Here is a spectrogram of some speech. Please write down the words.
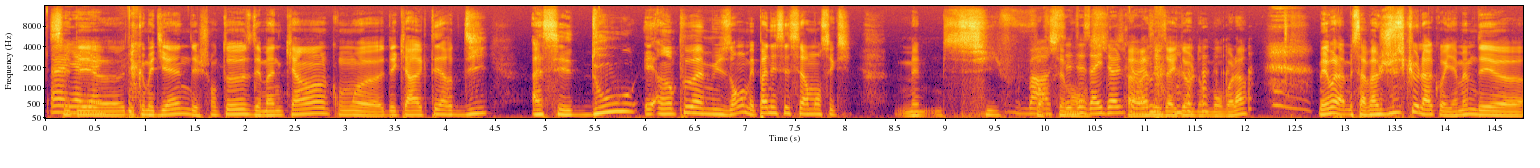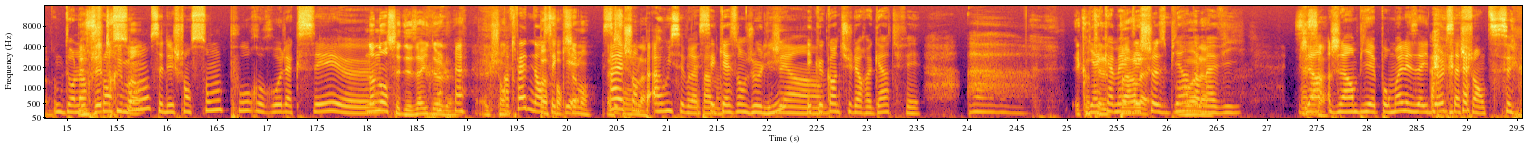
C'est Aïe, des, aïe. des comédiennes, des chanteuses, des mannequins qui ont des caractères dits assez doux et un peu amusants, mais pas nécessairement sexy. Même si Bah, c'est forcément, des idoles, ça quand reste même. des idoles, donc bon voilà. Mais voilà, mais ça va jusque là quoi. Il y a même des, euh, Donc dans leurs êtres chansons, humains. c'est des chansons pour relaxer. euh, Non non, c'est des idoles. Elles chantent En fait, non, pas c'est forcément. Ah, Elles chantent ah oui, c'est vrai. C'est qu'elles sont jolies un- et que quand tu les regardes, tu fais Ah, il y a quand même parlent, des choses bien voilà. dans ma vie. C'est J'ai un, un biais. Pour moi, les idoles, ça chante. C'est-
